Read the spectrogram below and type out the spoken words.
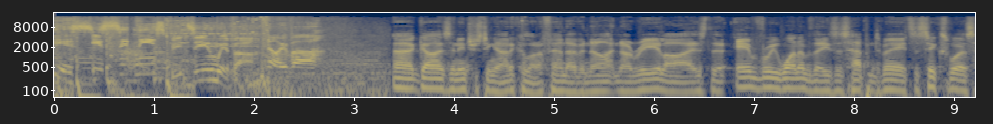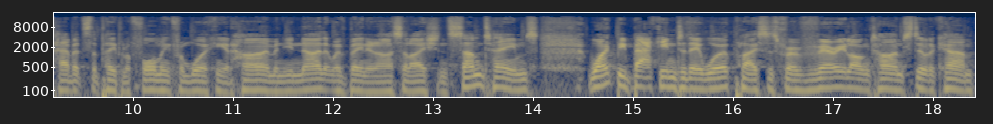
This is Sydney's Fitzy and Whipper. Nova. Uh, guys, an interesting article that I found overnight, and I realised that every one of these has happened to me. It's the six worst habits that people are forming from working at home, and you know that we've been in isolation. Some teams won't be back into their workplaces for a very long time still to come,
